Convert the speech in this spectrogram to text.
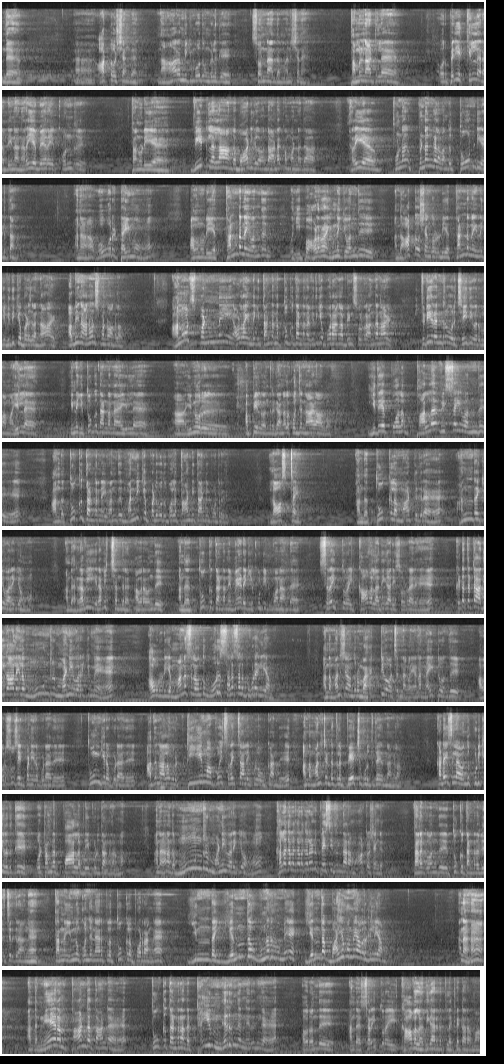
இந்த ஆட்டோ சங்கர் நான் ஆரம்பிக்கும் போது உங்களுக்கு சொன்ன அந்த மனுஷனை தமிழ்நாட்டில் ஒரு பெரிய கில்லர் அப்படின்னா நிறைய பேரை கொன்று தன்னுடைய வீட்டிலெல்லாம் அந்த பாடிகளை வந்து அடக்கம் பண்ணதா நிறைய புண பிணங்களை வந்து தோண்டி எடுத்தாங்க. ஆனால் ஒவ்வொரு டைமும் அவனுடைய தண்டனை வந்து இப்போ அவ்வளோதான் இன்னைக்கு வந்து அந்த ஆட்டோ சங்கருடைய தண்டனை இன்னைக்கு விதிக்கப்படுகிற நாள் அப்படின்னு அனௌன்ஸ் பண்ணுவாங்களாம். அனௌன்ஸ் பண்ணி அவ்வளோதான் இன்னைக்கு தண்டனை தூக்கு தண்டனை விதிக்க போகிறாங்க அப்படின்னு சொல்கிற அந்த நாள் திடீரென்று ஒரு செய்தி வருமாமா? இல்லை இன்னைக்கு தூக்கு தண்டனை இல்லை. இன்னொரு அப்பீல் வந்திருக்கு அதனால் கொஞ்சம் நாள் ஆகும். இதே போல் பல விசை வந்து அந்த தூக்கு தண்டனை வந்து மன்னிக்கப்படுவது போல தாண்டி தாண்டி போட்டிருக்கு. லாஸ்ட் டைம் அந்த தூக்கில் மாட்டுகிற அன்றைக்கு வரைக்கும் அந்த ரவி ரவிச்சந்திரன் அவரை வந்து அந்த தூக்கு தண்டனை மேடைக்கு கூட்டிட்டு போன அந்த சிறைத்துறை காவல் அதிகாரி சொல்றாரு கிட்டத்தட்ட அதிகாலையில் மூன்று மணி வரைக்குமே அவருடைய மனசுல வந்து ஒரு சலசலப்பு கூட இல்லையாம். அந்த மனுஷன் வந்து ரொம்ப ஆக்டிவாக வச்சுருந்தாங்களா ஏன்னா நைட்டு வந்து அவர் சூசைட் பண்ணிடக்கூடாது தூங்கிடக்கூடாது. அதனால ஒரு டீமாக போய் சிறைச்சாலைக்குள்ளே உட்காந்து அந்த மனுஷன்டத்தில் பேச்சு கொடுத்துட்டே இருந்தாங்களாம். கடைசியில் வந்து குடிக்கிறதுக்கு ஒரு டம்ளர் பால் அப்படி கொடுத்தாங்களாமா. ஆனால் அந்த மூன்று மணி வரைக்கும் கலகல கலகலன்னு பேசிட்டு இருந்தாராம் ஆட்டோ சங்கர் தனக்கு வந்து தூக்கு தண்டனை விதிச்சிருக்கிறாங்க. தன்னை இன்னும் கொஞ்ச நேரத்தில் தூக்கில் போடுறாங்க. இந்த எந்த உணர்வுமே எந்த பயமுமே அவருக்கு இல்லையாமா. ஆனால் அந்த நேரம் தாண்ட தாண்ட தூக்கு தண்டனை அந்த டைம் நெருங்க நெருங்க அவர் வந்து அந்த சிறைத்துறை காவல் அதிகாரிடத்தில் கேட்டாராமா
